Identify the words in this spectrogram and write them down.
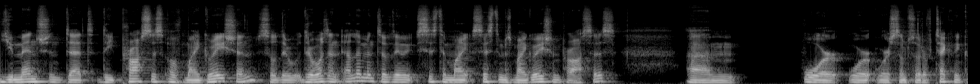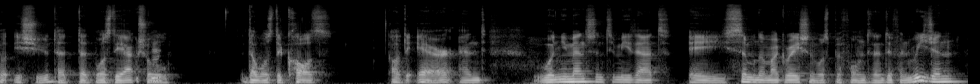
you mentioned that the process of migration. So there there was an element of the system mi- systems migration process. Um, or, or or some sort of technical issue that that was the actual mm-hmm. That was the cause of the error. And when you mentioned to me that a similar migration was performed in a different region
